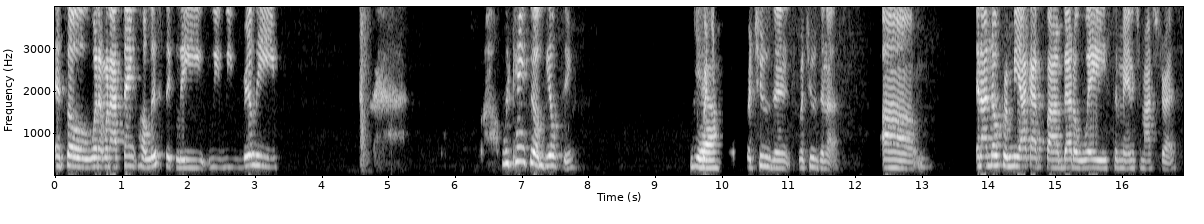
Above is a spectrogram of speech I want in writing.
and so when when I think holistically, we we really we can't feel guilty. Yeah. For, for choosing for choosing us. Um, and I know for me, I got to find better ways to manage my stress,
